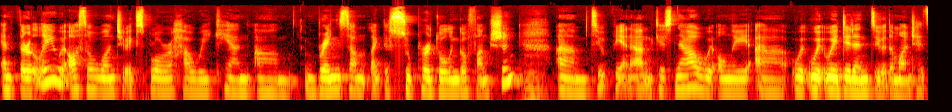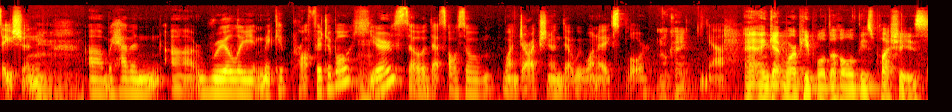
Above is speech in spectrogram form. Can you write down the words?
And thirdly, we also want to explore how we can um, bring some like the super Duolingo function um, to Vietnam because now we only uh, we, we, we didn't do the monetization. Uh, we haven't uh, really make it profitable here, so that's also one direction that we want to explore. Okay. Yeah. And, and get more people to hold these plushies.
